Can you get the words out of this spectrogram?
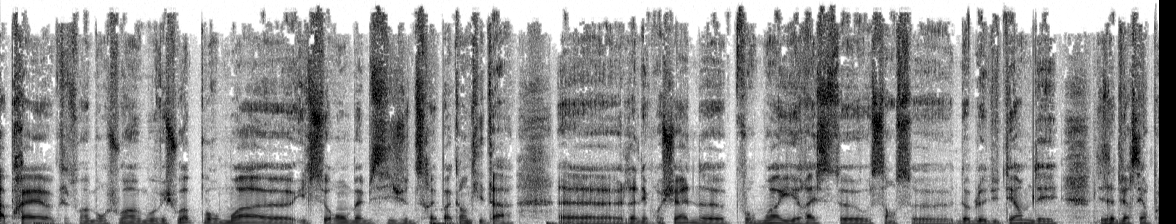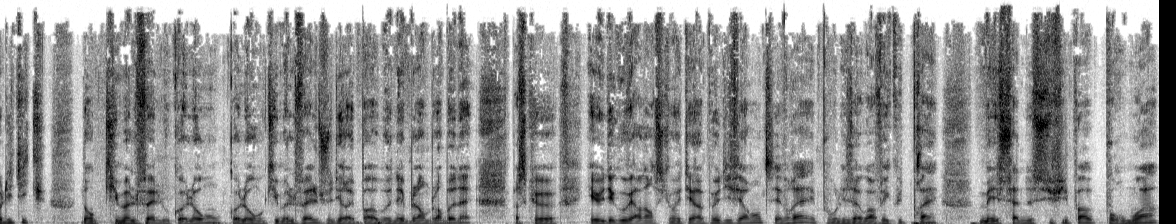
Après, euh, que ce soit un bon choix ou un mauvais choix, pour moi, euh, ils seront, même si je ne serai pas candidat euh, l'année prochaine, pour moi, ils restent au sens noble du terme des, des adversaires politiques. Donc Kimmelfeld ou Colomb, Colomb ou Kimmelfeld, je dirais pas bonnet blanc, blanc bonnet, parce que il y a eu des gouvernances qui ont été un peu différentes, c'est vrai, pour les avoir vécues de près, mais ça ne suffit pas pour moi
